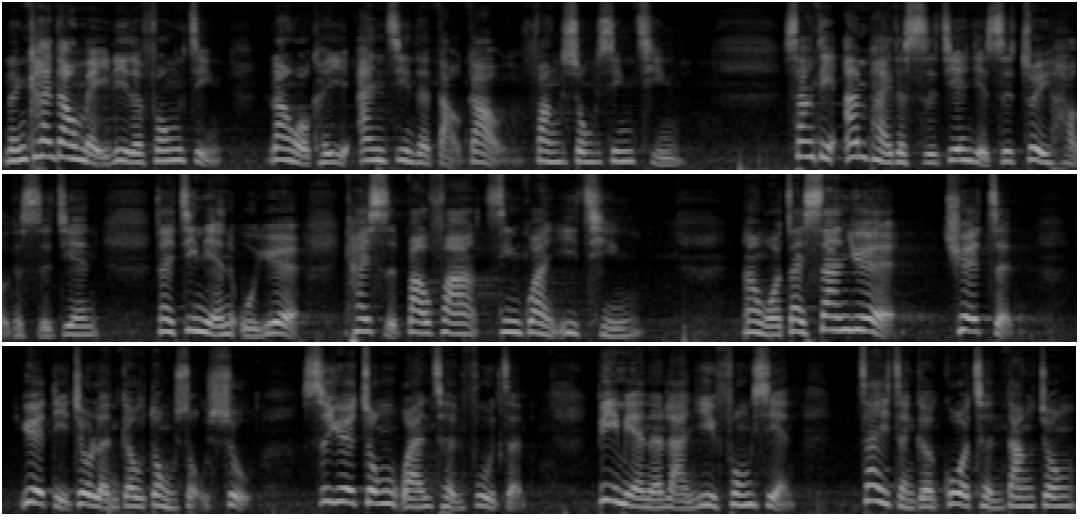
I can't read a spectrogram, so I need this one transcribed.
能看到美丽的风景，让我可以安静的祷告，放松心情。上帝安排的时间也是最好的时间，在今年五月开始爆发新冠疫情，那我在三月确诊，月底就能够动手术，四月中完成复诊，避免了染疫风险。在整个过程当中，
